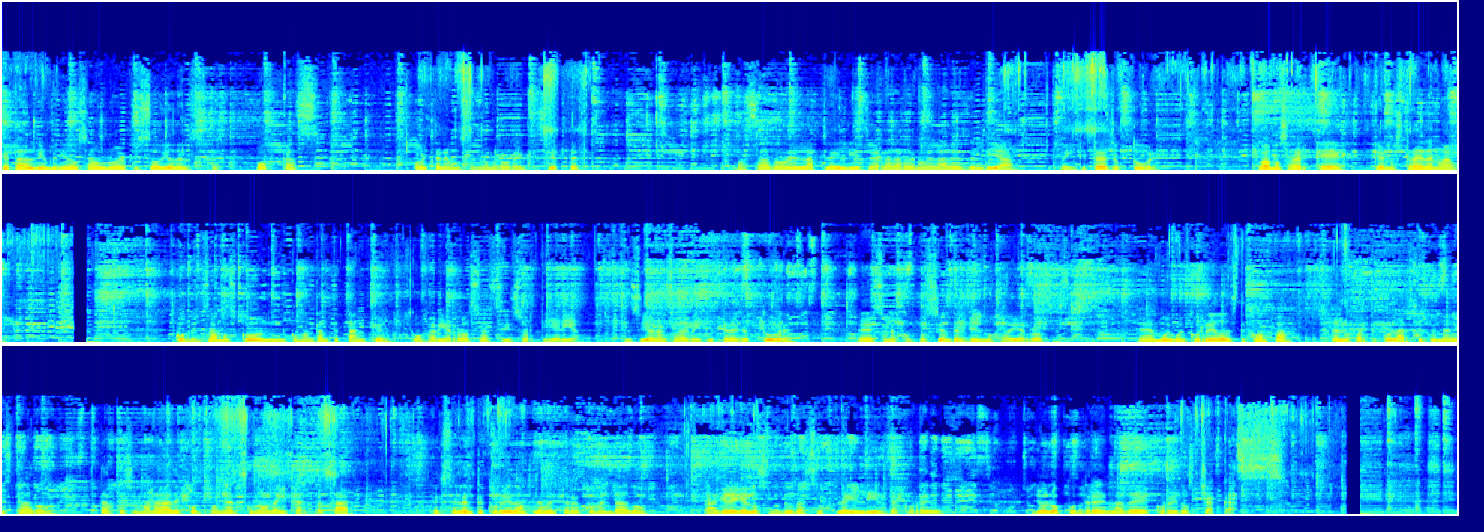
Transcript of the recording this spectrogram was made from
¿Qué tal? Bienvenidos a un nuevo episodio del podcast. Hoy tenemos el número 27, basado en la playlist de radar de novedades del día 23 de octubre. Vamos a ver qué, qué nos trae de nuevo. Comenzamos con Comandante Tanque, con Javier Rosas y su artillería. Sencillo lanzado el 23 de octubre. Es una composición del mismo Javier Rosas. Eh, muy buen corrido de este compa. En lo particular siempre me ha gustado tanto su manera de componer como de interpretar. Excelente corrido, ampliamente recomendado. Agréguelo sin duda a su playlist de corridos. Yo lo pondré en la de corridos chacas.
